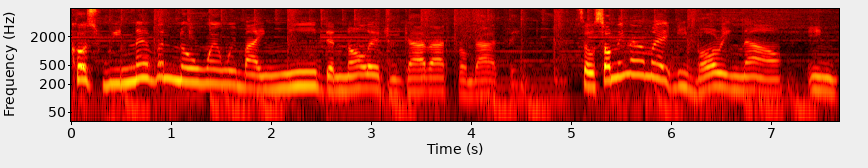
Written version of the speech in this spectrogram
because we never know when we might need the knowledge we gathered from that thing. So something that might be boring now in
